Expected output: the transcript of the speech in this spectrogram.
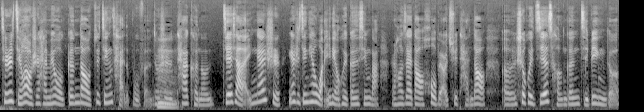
其实景老师还没有跟到最精彩的部分，就是他可能。接下来应该是应该是今天晚一点会更新吧，然后再到后边去谈到呃社会阶层跟疾病的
